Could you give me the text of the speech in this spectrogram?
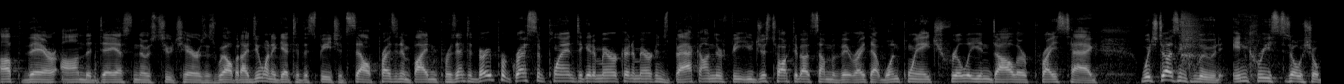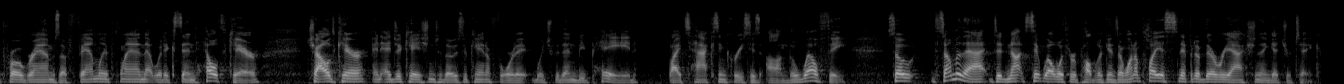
up there on the dais in those two chairs as well. But I do want to get to the speech itself. President Biden presented a very progressive plan to get America and Americans back on their feet. You just talked about some of it, right? That $1.8 trillion price tag which does include increased social programs, a family plan that would extend health care, child care, and education to those who can't afford it, which would then be paid by tax increases on the wealthy. So some of that did not sit well with Republicans. I want to play a snippet of their reaction and get your take.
